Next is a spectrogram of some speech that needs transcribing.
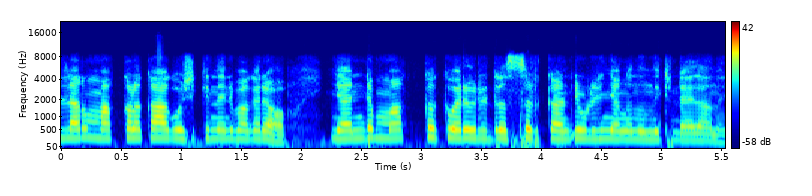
എല്ലാവരും മക്കളൊക്കെ ആഘോഷിക്കുന്നതിന് പകരമോ ഞാൻ എന്റെ മക്കൾക്ക് വരെ ഒരു ഡ്രസ്സ് എടുക്കാണ്ട് ഉള്ളിൽ ഞങ്ങൾ നിന്നിട്ടുണ്ടായതാണ്.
